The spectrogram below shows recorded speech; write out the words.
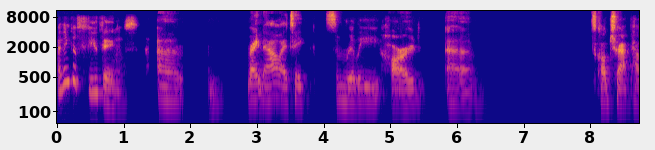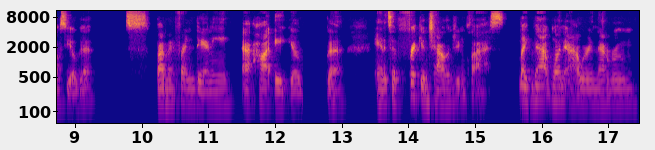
I think a few things. Um, right now, I take some really hard, um, it's called trap house yoga by my friend Danny at Hot 8 Yoga. And it's a freaking challenging class. Like that one hour in that room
